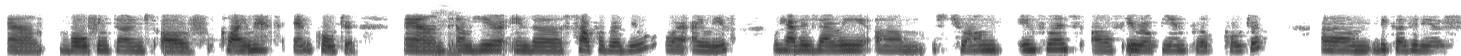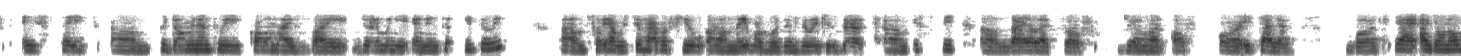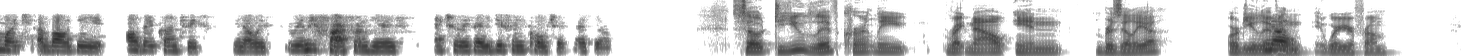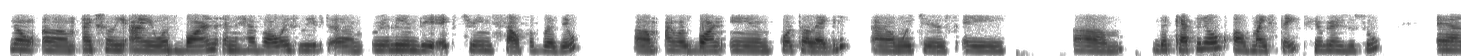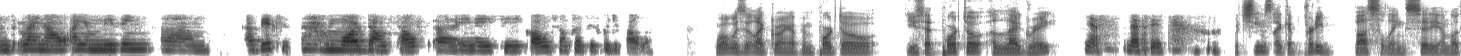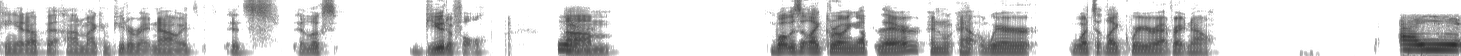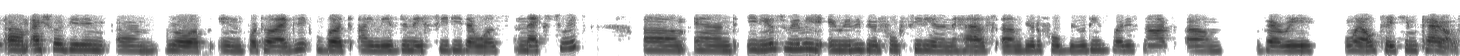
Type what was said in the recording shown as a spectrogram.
um, both in terms of climate and culture. And hmm um, here in the south of Brazil, where I live, we have a very um, strong influence of European culture um, because it is a state um, predominantly colonized by Germany and Italy. Um, so yeah, we still have a few um, neighborhoods and villages that um, speak dialects of German of or Italian. But yeah, I, I don't know much about the other countries. You know, it's really far from here. It's actually a very different culture as well. So, do you live currently right now in Brasilia, or do you live No, in where you're from? no. Um, actually, I was born and have always lived um, really in the extreme south of Brazil. Um, I was born in Porto Alegre, uh, which is a um, the capital of my state, Rio Grande do Sul. And right now, I am living um, a bit more down south uh, in a city called São Francisco de Paula. What was it like growing up in Porto? You said Porto Alegre, Yes, that's it. which seems like a pretty bustling city. I'm looking it up on my computer right now. It's it's it looks beautiful. yeah. Um, what was it like growing up there, and where? What's it like where you're at right now? I um, actually didn't um, grow up in Porto Alegre, but I lived in a city that was next to it. Um, and it is really a really beautiful city and it has um, beautiful buildings, but it's not um, very well taken care of.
